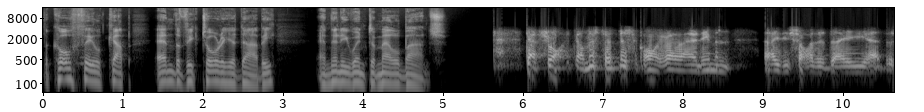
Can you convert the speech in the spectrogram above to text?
the Caulfield Cup, and the Victoria Derby, and then he went to Mal Barnes. That's right. Well, Mr. Mr. Collins owned him, and they decided they uh, to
